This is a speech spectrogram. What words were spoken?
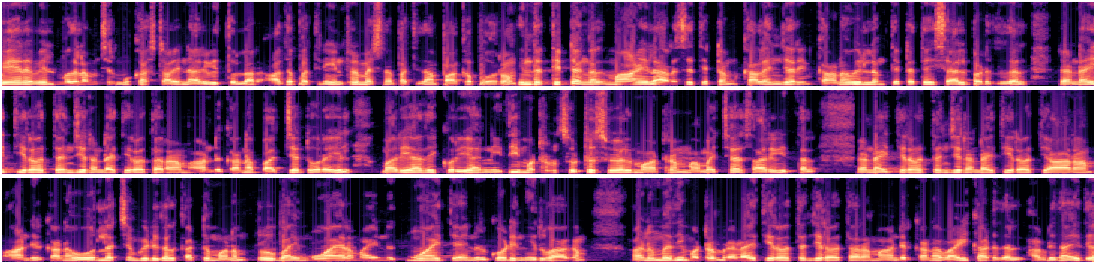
பேரவையில் முதலமைச்சர் மு ஸ்டாலின் அறிவித்துள்ளார். அதை பத்தின இன்ஃபர்மேஷனை பத்தி தான் பார்க்க போறோம். இந்த திட்டங்கள் மாநில அரசு திட்டம் கலைஞரின் கனவு இல்லம் திட்டத்தை செயல்படுத்துதல் ரெண்டாயிரத்தி இருபத்தி அஞ்சு ரெண்டாயிரத்தி இருபத்தி ஆறாம் ஆண்டுக்கான பட்ஜெட் உரையில் மரியாதைக்குரிய நிதி மற்றும் சுற்றுச்சூழல் மாற்றம் அமைச்சர் அறிவித்தல். ரெண்டாயிரத்தி இருபத்தஞ்சு ரெண்டாயிரத்தி இருபத்தி ஆறாம் ஆண்டிற்கான ஒரு லட்சம் வீடுகள் கட்டுமானம் ரூபாய் மூவாயிரம் ஐநூறு மூவாயிரத்தி ஐநூறு கோடி நிர்வாகம் அனுமதி மற்றும் ரெண்டாயிரத்தி இருபத்தஞ்சு இருபத்தி ஆறாம் ஆண்டிற்கான வழிகாட்டுதல். அப்படிதான் இது.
